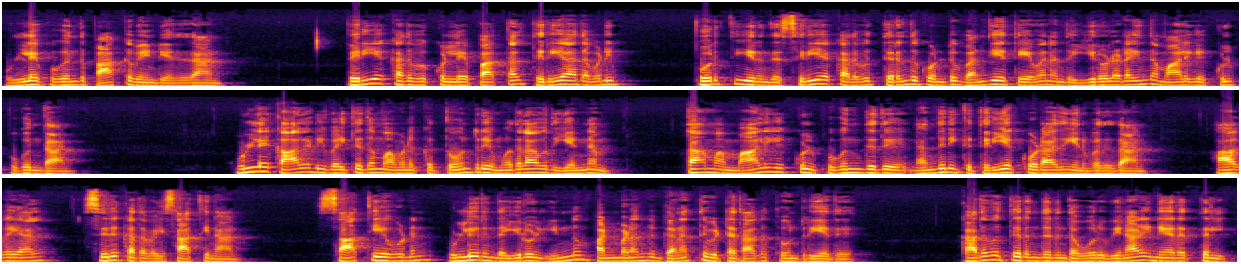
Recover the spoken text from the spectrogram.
உள்ளே புகுந்து பார்க்க வேண்டியதுதான். பெரிய கதவுக்குள்ளே பார்த்தால் தெரியாதபடி பொருத்தியிருந்த சிறிய கதவு திறந்து கொண்டு வந்தியத்தேவன் அந்த இருளடைந்த மாளிகைக்குள் புகுந்தான். உள்ளே காலடி வைத்ததும் அவனுக்கு தோன்றிய முதலாவது எண்ணம் தாம் அம்மாளிகைக்குள் புகுந்தது நந்தினிக்கு தெரியக்கூடாது என்பதுதான். ஆகையால் சிறு கதவை சாத்தினான். சாத்தியவுடன் உள்ளிருந்த இருள் இன்னும் பன்மடங்கு கனத்து விட்டதாக தோன்றியது. கதவு திறந்திருந்த ஒரு வினாடி நேரத்தில்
